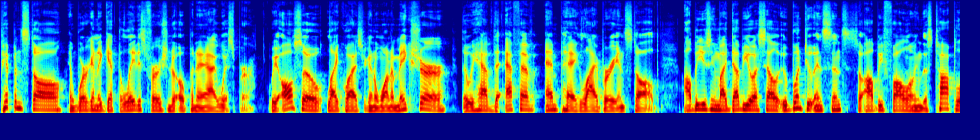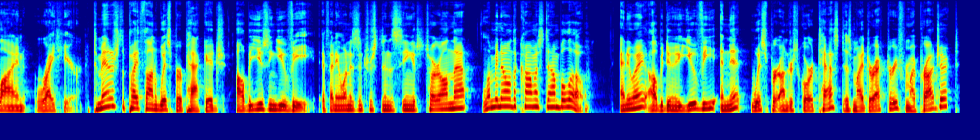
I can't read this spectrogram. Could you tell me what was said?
pip install and we're going to get the latest version of OpenAI Whisper. We also, likewise, are going to want to make sure that we have the FFmpeg library installed. I'll be using my WSL Ubuntu instance, so I'll be following this top line right here. To manage the Python Whisper package, I'll be using UV. If anyone is interested in seeing a tutorial on that, let me know in the comments down below. Anyway, I'll be doing a UV init whisper underscore test as my directory for my project.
